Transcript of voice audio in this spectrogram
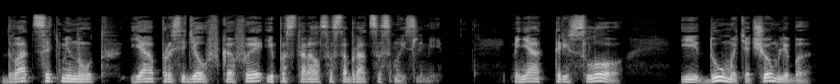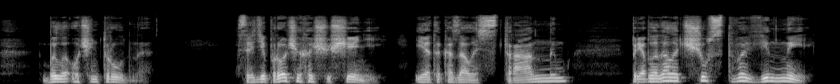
Двадцать минут я просидел в кафе и постарался собраться с мыслями. Меня трясло, и думать о чем-либо было очень трудно. Среди прочих ощущений, и это казалось странным, преобладало чувство вины,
